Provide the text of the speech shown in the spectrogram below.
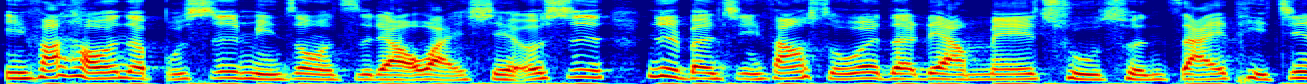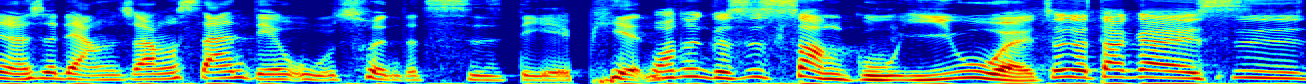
引发讨论的不是民众的资料外泄，而是日本警方所谓的两枚储存载体，竟然是两张三点五寸的磁碟片。哇，那个是上古遗物哎，这个。大概是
